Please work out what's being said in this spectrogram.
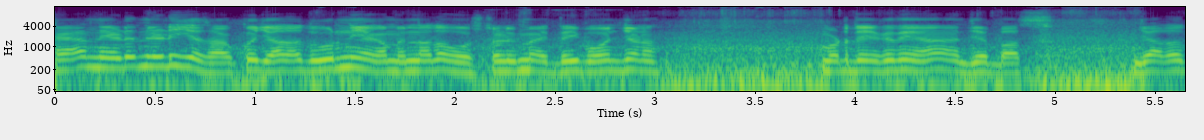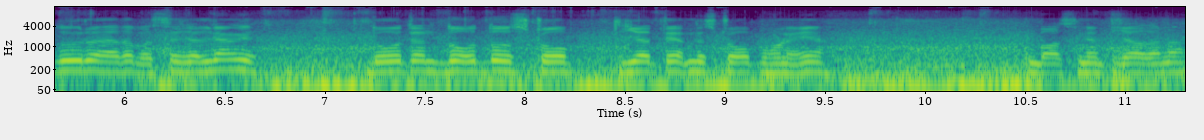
ਹੈ ਨੇੜੇ ਨੇੜੇ ਹੀ ਆ ਸਭ ਕੁਝ ਜ਼ਿਆਦਾ ਦੂਰ ਨਹੀਂ ਹੈਗਾ। ਮੈਨੂੰ ਤਾਂ ਹੋਸਟਲ ਵੀ ਮੈਂ ਇੱਦਾਂ ਹੀ ਪਹੁੰਚ ਜਾਣਾ। ਬਟ ਦੇਖਦੇ ਆ ਜੇ ਬੱਸ ਜ਼ਿਆਦਾ ਦੂਰ ਹੋਇਆ ਤਾਂ ਬੱਸੇ ਚੱਲ ਜਾਾਂਗੇ। ਦੋ ਤਿੰਨ, ਦੋ ਦੋ ਸਟਾਪ ਜਾਂ ਤਿੰਨ ਸਟਾਪ ਹੋਣੇ ਆ। ਬੱਸ ਨੇ ਪਹੁੰਚਾ ਦੇਣਾ।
